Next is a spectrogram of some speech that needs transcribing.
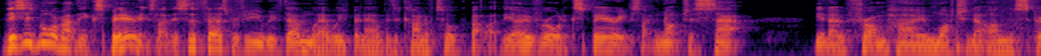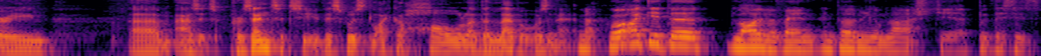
this is more about the experience. Like this is the first review we've done where we've been able to kind of talk about like the overall experience, like not just sat, you know, from home watching it on the screen. Um, as it's presented to you, this was like a whole other level, wasn't it? no, well, I did the live event in Birmingham last year, but this is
